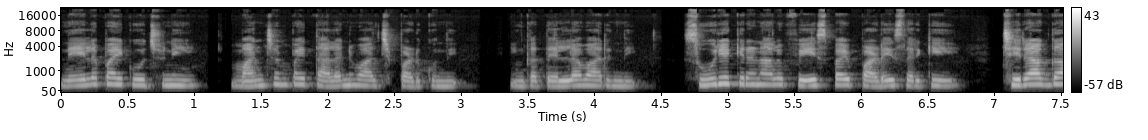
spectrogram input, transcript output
నేలపై కూర్చుని మంచంపై తలని వాల్చి పడుకుంది. ఇంకా తెల్లవారింది. సూర్యకిరణాలు ఫేస్పై పడేసరికి చిరాగ్గా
